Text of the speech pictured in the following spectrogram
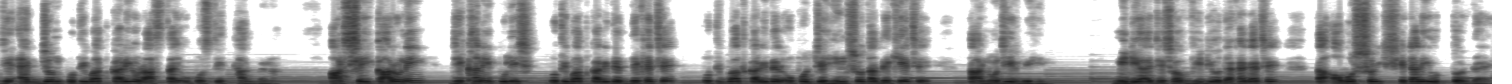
যে একজন প্রতিবাদকারীও রাস্তায় উপস্থিত থাকবে না। আর সেই কারণেই যেখানেই পুলিশ প্রতিবাদকারীদের দেখেছে, প্রতিবাদকারীদের ওপর যে হিংস্রতা দেখিয়েছে, তা নজিরবিহীন। মিডিয়ায় যেসব ভিডিও দেখা গেছে, তা অবশ্যই সেটারই উত্তর দেয়।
